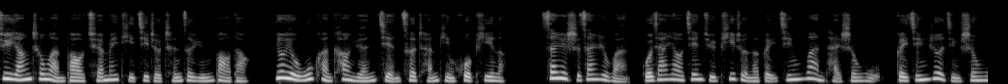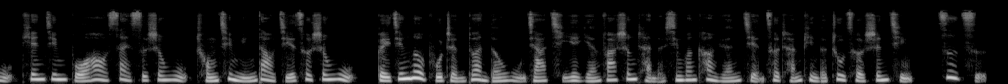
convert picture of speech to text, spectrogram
据羊城晚报全媒体记者陈泽云报道，又有五款抗原检测产品获批了。三月十三日晚，国家药监局批准了北京万泰生物、北京热景生物、天津博奥赛斯生物、重庆明道洁策生物、北京乐普诊断等五家企业研发生产的新冠抗原检测产品的注册申请。自此，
